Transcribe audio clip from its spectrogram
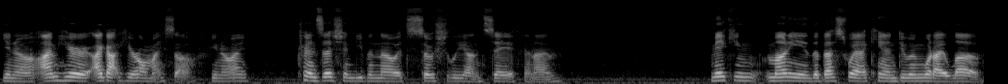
You know, I'm here, I got here all myself. You know, I transitioned even though it's socially unsafe and I'm making money the best way I can, doing what I love.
